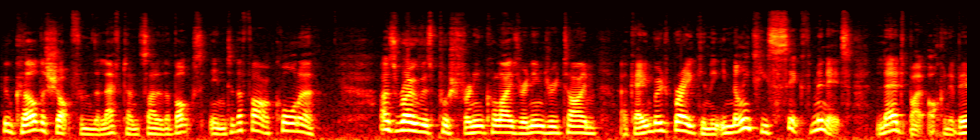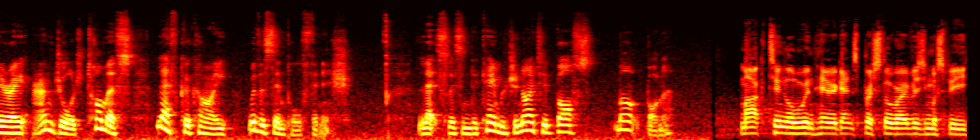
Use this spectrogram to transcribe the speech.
who curled a shot from the left hand side of the box into the far corner. As Rovers pushed for an equaliser in injury time, a Cambridge break in the 96th minute, led by Okenabirhie and George Thomas, left Kaikai with a simple finish. Let's listen to Cambridge United boss Mark Bonner. Mark, 2 0 win here against Bristol Rovers. You must be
